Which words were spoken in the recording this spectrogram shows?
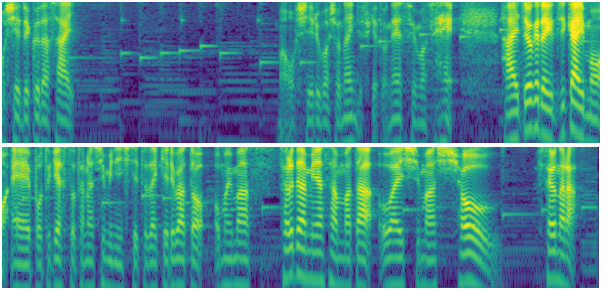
教えてください。まあ、教える場所ないんですけどね、すいません。はい、というわけで次回も、えーポッドキャスト楽しみにしていただければと思います。それでは皆さんまたお会いしましょう。さようなら。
